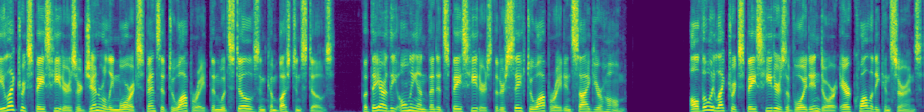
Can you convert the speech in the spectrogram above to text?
Electric space heaters are generally more expensive to operate than wood stoves and combustion stoves, but they are the only unvented space heaters that are safe to operate inside your home. Although electric space heaters avoid indoor air quality concerns,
